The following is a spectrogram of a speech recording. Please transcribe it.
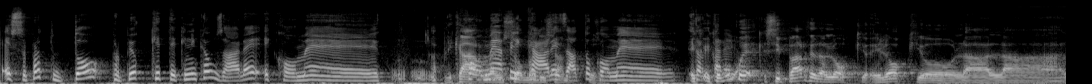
e soprattutto proprio che tecnica usare e come Applicarla, come insomma, applicare, diciamo, esatto, così. come E, e comunque si parte dall'occhio e l'occhio la, la-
